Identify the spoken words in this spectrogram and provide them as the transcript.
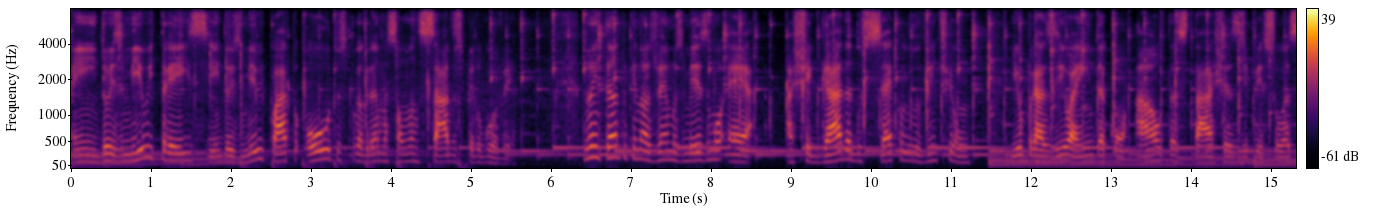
em 2003 e em 2004, outros programas são lançados pelo governo. No entanto, o que nós vemos mesmo é a chegada do século XXI e o Brasil ainda com altas taxas de pessoas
